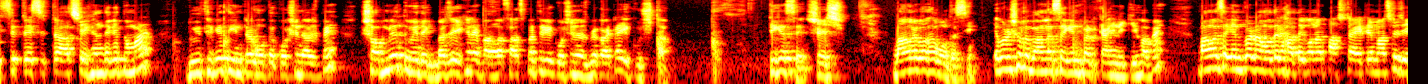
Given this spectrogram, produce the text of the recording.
ইসিট্রা আছে, এখান থেকে তোমার দুই থেকে তিনটার মতো কোশ্চেন আসবে। সব মিলে তুমি দেখবা যে এখানে বাংলা ফার্স্ট পার্ট থেকে কোশ্চেন আসবে কয়টা? একুশটা। ঠিক আছে? শেষ। বাংলার কথা বলতেছি। এবার আসলে বাংলা সেকেন্ড পার্ট কাহিনী কি হবে? বাংলা সেকেন্ড পার্ট আমাদের হাতে কোনো পাঁচটা আইটেম আছে যে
